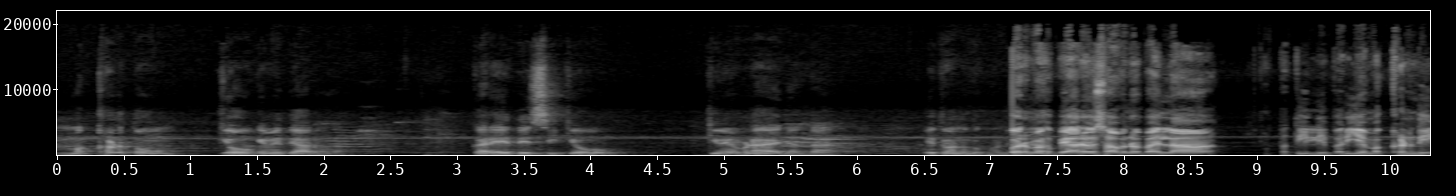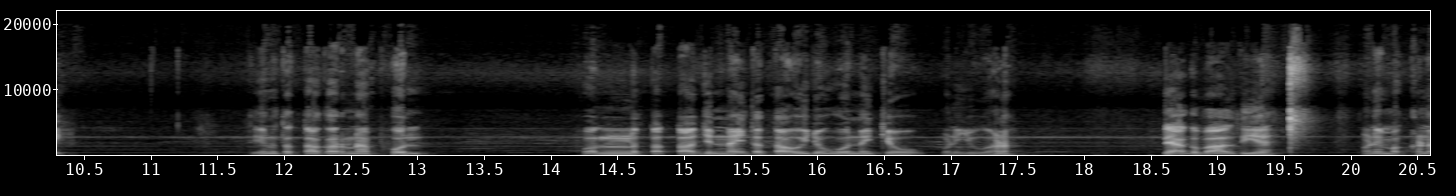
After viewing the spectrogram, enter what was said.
ਮੱਖਣ ਤੋਂ ਘਿਓ ਕਿਵੇਂ ਤਿਆਰ ਹੁੰਦਾ। ਘਰੇ ਦੇਸੀ ਘਿਓ ਕਿਵੇਂ ਬਣਾਇਆ ਜਾਂਦਾ, ਇਹ ਤੁਹਾਨੂੰ ਦਿਖਾਉਂਦੇ ਗੁਰਮੁਖ ਪਿਆਰਿਓ, ਸਭ ਨੂੰ ਪਹਿਲਾਂ ਪਤੀਲੀ ਭਰੀ ਹੈ ਮੱਖਣ ਦੀ। ਤੇ ਇਹਨੂੰ ਤੱਤਾ ਕਰਨਾ ਫੁੱਲ। ਫੁੱਲ ਤੱਤਾ, ਜਿੰਨਾ ਹੀ ਤੱਤਾ ਹੋਈ ਜਾਊਗਾ ਉਨਾ ਹੀ ਘਿਓ ਬਣੀ ਜਾਊਗਾ, ਹਨਾ? ਤੇ ਅੱਗ ਬਾਲਦੀ ਹੈ। ਹੁਣ ਇਹ ਮੱਖਣ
